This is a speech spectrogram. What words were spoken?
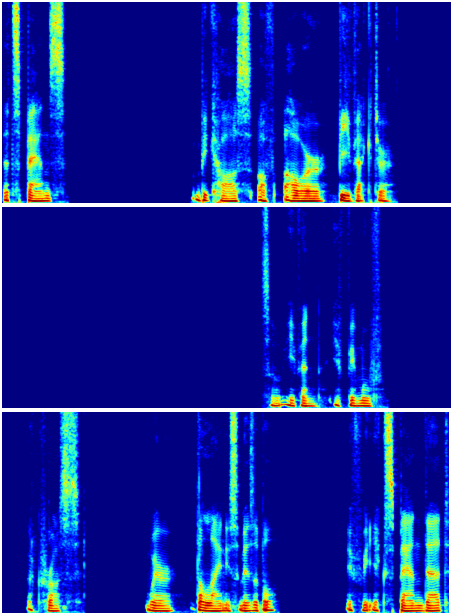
that spans because of our b vector. So even if we move across where the line is visible, if we expand that,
